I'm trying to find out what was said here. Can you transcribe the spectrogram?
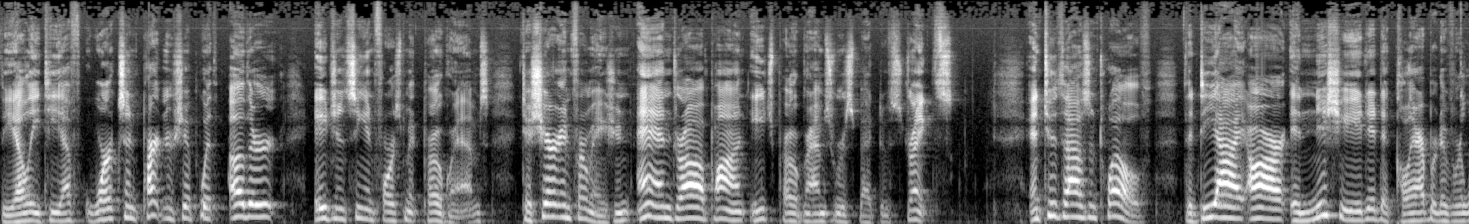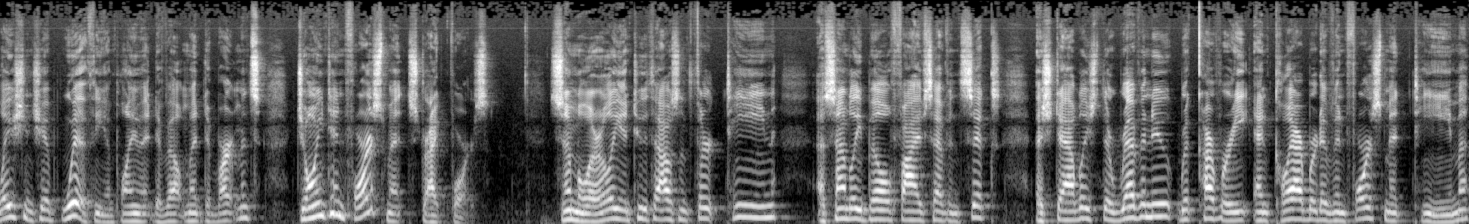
The LETF works in partnership with other agency enforcement programs to share information and draw upon each program's respective strengths. In 2012, the DIR initiated a collaborative relationship with the Employment Development Department's Joint Enforcement Strike Force. Similarly, in 2013, Assembly Bill 576 established the Revenue Recovery and Collaborative Enforcement Team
